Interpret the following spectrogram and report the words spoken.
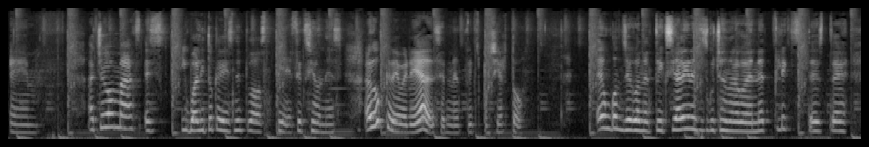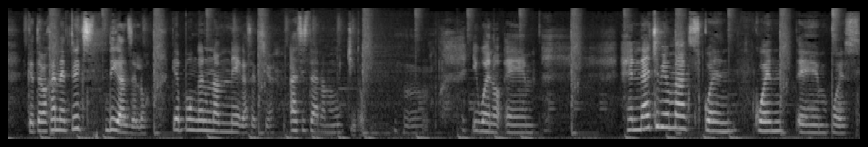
HBO em, Max es igualito que Disney Plus, tiene secciones. Algo que debería de ser Netflix, por cierto. Un consejo Netflix, si alguien está escuchando algo de Netflix, este que trabaja en Netflix, díganselo. Que pongan una mega sección. Así estará muy chido. Y bueno, em, en HBO Max em, pues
